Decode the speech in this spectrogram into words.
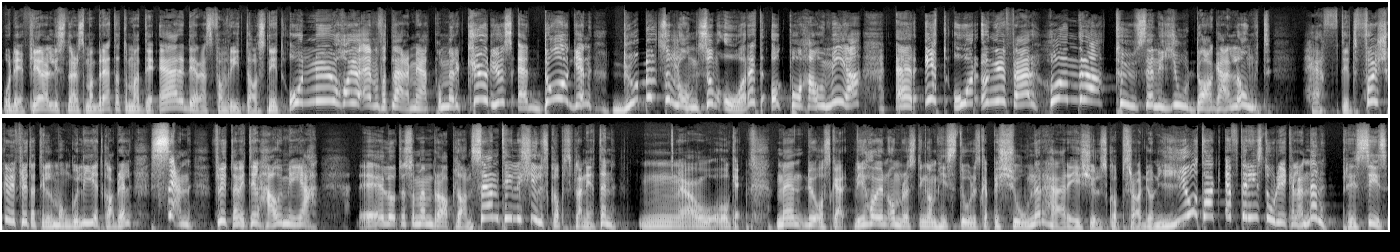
Och det är flera lyssnare som har berättat om att det är deras favoritavsnitt. Och nu har jag även fått lära mig att på Merkurius är dagen dubbelt så lång som året och på Haumea är ett år ungefär 100 000 jorddagar långt. Häftigt. Först ska vi flytta till Mongoliet, Gabriel. Sen flyttar vi till Haumea. Det låter som en bra plan. Sen till kylskåpsplaneten. Mm, ja, Okej. Okay. Men du, Oskar, vi har ju en omröstning om historiska personer här i kylskåpsradion. Ja tack! Efter historiekalendern! Precis.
